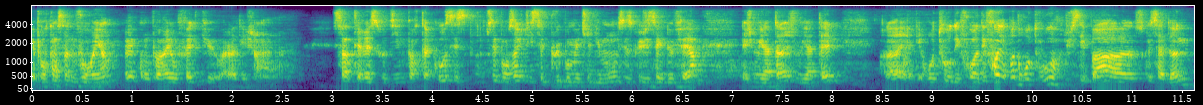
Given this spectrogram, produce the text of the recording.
Et pourtant, ça ne vaut rien comparé au fait que voilà, des gens s'intéresse au dîme par ta cause. C'est pour ça que je dis c'est le plus beau métier du monde, c'est ce que j'essaye de faire. Et je m'y attache, je m'y attelle. Voilà, il y a des retours des fois. Des fois, il n'y a pas de retour, tu sais pas euh, ce que ça donne.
